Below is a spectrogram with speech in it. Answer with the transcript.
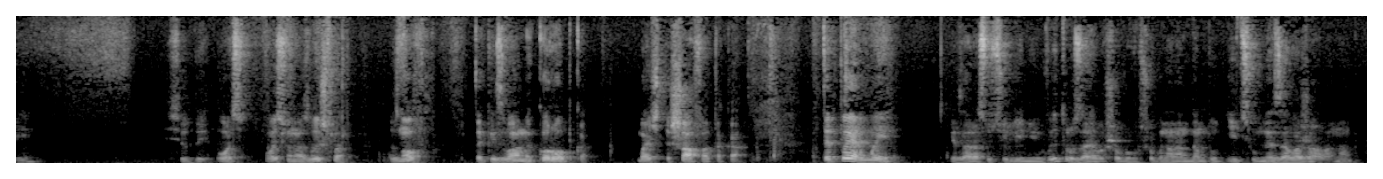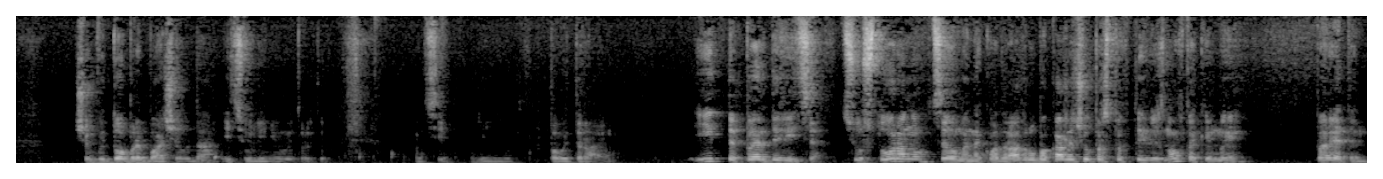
і сюди. Ось. Ось у нас вийшла знов таки з вами коробка. Бачите, шафа така. Тепер ми, я зараз оцю лінію витру зайву, щоб, щоб вона нам, тут і цю не заважала нам. Щоб ви добре бачили, да? і цю лінію витру тут. Оці лінії повитираємо. І тепер дивіться, цю сторону, це у мене квадрат, грубо кажучи, у перспективі. Знов таки ми перетин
